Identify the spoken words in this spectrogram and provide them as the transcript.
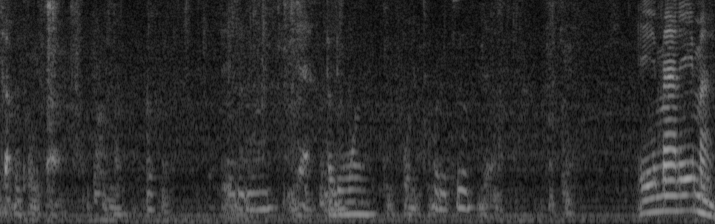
chapter 25. Yeah, 31 through 42. 42. Amen. Amen.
